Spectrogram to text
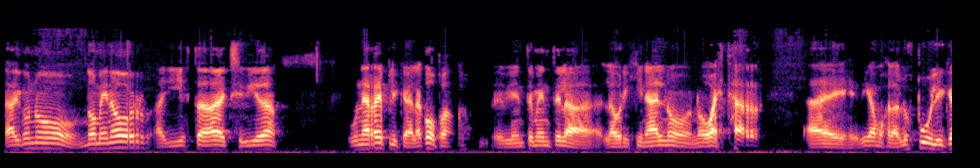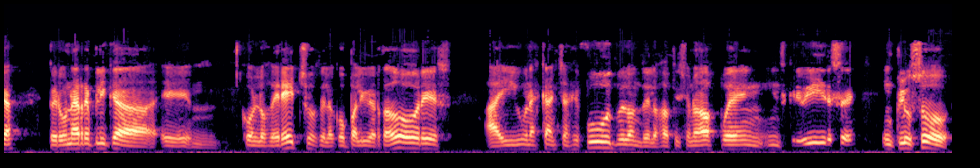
Algo no, no menor. Allí está exhibida una réplica de la Copa. Evidentemente la, la original no, no, va a estar, eh, digamos, a la luz pública, pero una réplica eh, con los derechos de la Copa Libertadores. Hay unas canchas de fútbol donde los aficionados pueden inscribirse. Incluso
